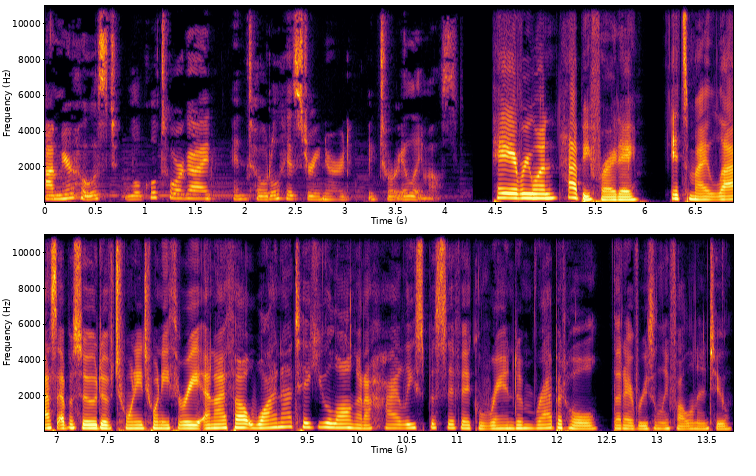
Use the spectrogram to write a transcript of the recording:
I'm your host, local tour guide, and total history nerd, Victoria Lemos. Hey everyone, happy Friday. It's my last episode of 2023, and I thought, why not take you along on a highly specific random rabbit hole that I've recently fallen into?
